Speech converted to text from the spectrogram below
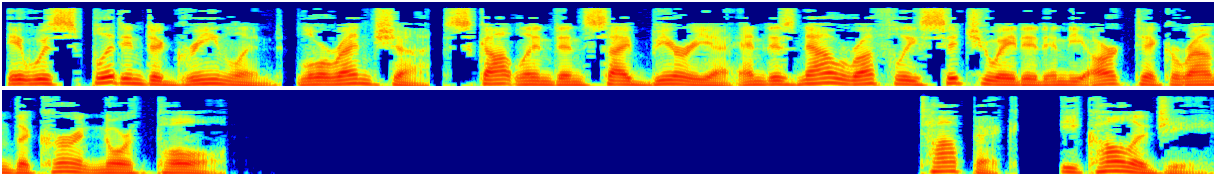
It was split into Greenland, Laurentia, Scotland and Siberia and is now roughly situated in the Arctic around the current North Pole. Ecology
